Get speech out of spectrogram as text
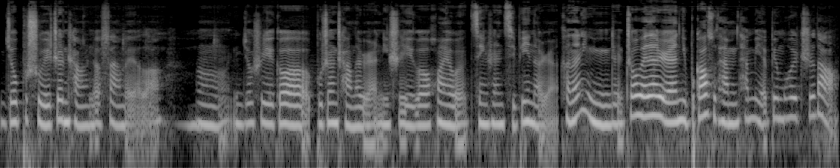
你就不属于正常人的范围了，嗯，你就是一个不正常的人，你是一个患有精神疾病的人，可能你周围的人你不告诉他们，他们也并不会知道。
